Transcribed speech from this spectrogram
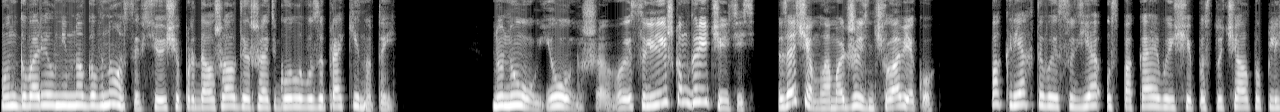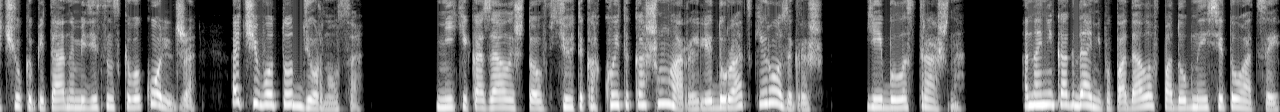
Он говорил немного в нос и все еще продолжал держать голову запрокинутой. «Ну-ну, юноша, вы слишком горячитесь. Зачем ломать жизнь человеку?» Покряхтывая, судья успокаивающе постучал по плечу капитана медицинского колледжа, отчего тот дернулся. Нике казалось, что все это какой-то кошмар или дурацкий розыгрыш. Ей было страшно. Она никогда не попадала в подобные ситуации,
